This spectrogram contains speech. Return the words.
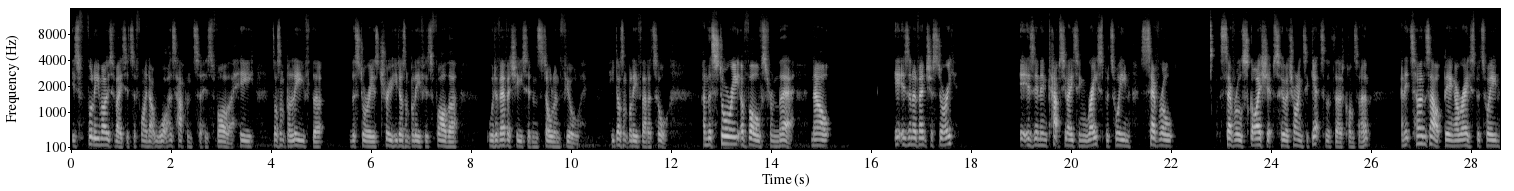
is fully motivated to find out what has happened to his father. He doesn't believe that the story is true. He doesn't believe his father would have ever cheated and stolen fuel. He doesn't believe that at all. And the story evolves from there. Now, it is an adventure story. It is an encapsulating race between several several skyships who are trying to get to the third continent, and it turns out being a race between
